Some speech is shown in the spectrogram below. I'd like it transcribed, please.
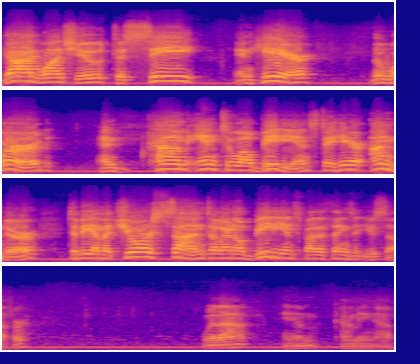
God wants you to see and hear the word and come into obedience, to hear under, to be a mature son, to learn obedience by the things that you suffer, without him coming up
